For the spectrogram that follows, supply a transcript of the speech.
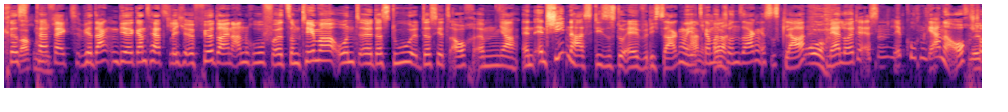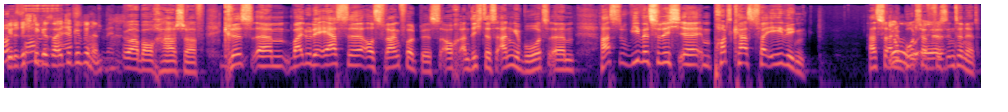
Chris, Warum nicht? perfekt. Wir danken dir ganz herzlich äh, für deinen Anruf äh, zum Thema und äh, dass du das jetzt auch ähm, ja en entschieden hast, dieses Duell, würde ich sagen. Weil Ja, jetzt na kann man klar. schon sagen, es ist klar, mehr Leute essen Lebkuchen gerne, auch Möge schon die richtige Seite gewinnen. Ja, aber auch haarscharf. Chris, ähm, weil du der Erste aus Frankfurt bist, auch an dich das Angebot. Ähm, hast du, wie willst du dich äh, im Podcast verewigen? Hast du eine Jo, Botschaft äh, fürs Internet?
